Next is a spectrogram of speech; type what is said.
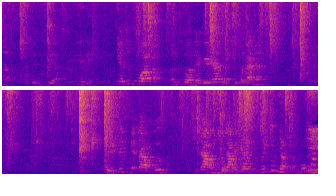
nào để tiền thiền thiền gì thiền chứ mua ơn thừa này cái giải núi tờ ban nhá. Để thích mẹ tao ưng chị tao nhiều cái mấy chục bốn ý chục ý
